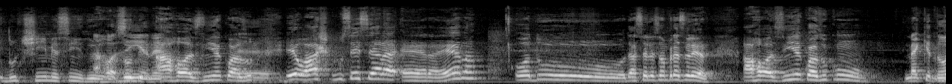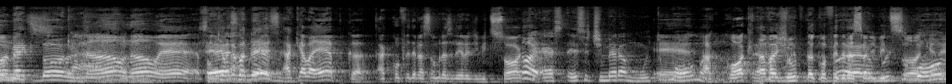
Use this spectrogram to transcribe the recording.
do time, assim. Do, A rosinha, do- né? A rosinha com azul. É. Eu acho, não sei se era, era ela ou do da seleção brasileira. A rosinha com azul com. McDonald's. Do McDonald's. Não, não, é. Porque É o que essa acontece? Aquela época, a Confederação Brasileira de Beach Soccer. Não, esse, time era muito É, bom, mano. a COC Era tava muito- junto da Confederação era de muito Soccer, bom, né?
